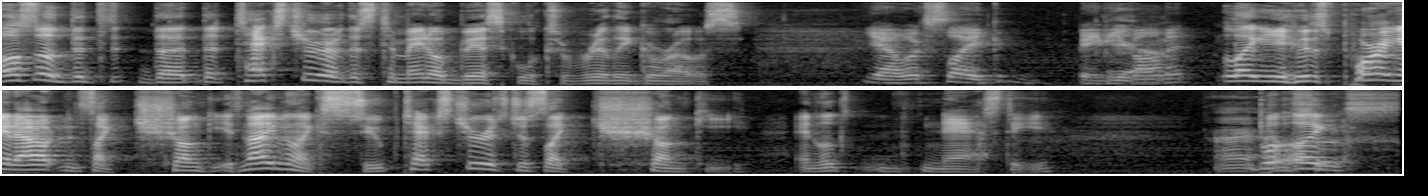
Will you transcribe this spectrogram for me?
Also, the the the texture of this tomato bisque looks really gross. Yeah, it looks like baby Yeah. vomit. Like he was pouring it out, and it's like chunky. It's not even like soup texture. It's just like chunky and it looks nasty. I, But, I'm like- so,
